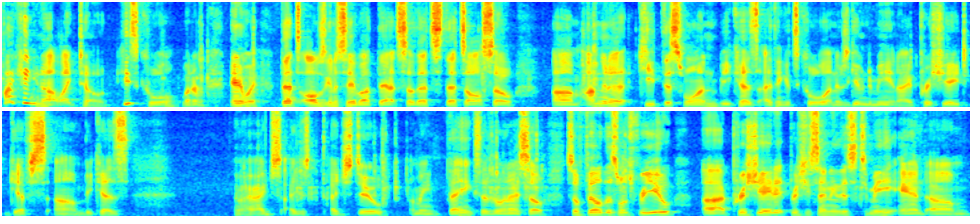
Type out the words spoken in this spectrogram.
Why can you not like Toad? He's cool. Whatever. Anyway, that's all I was gonna say about that. So that's that's all. So um, I'm gonna keep this one because I think it's cool and it was given to me, and I appreciate gifts um, because. I just, I just, I just do. I mean, thanks. That's really nice. So, so Phil, this one's for you. Uh, I uh, appreciate it. Appreciate sending this to me, and um,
